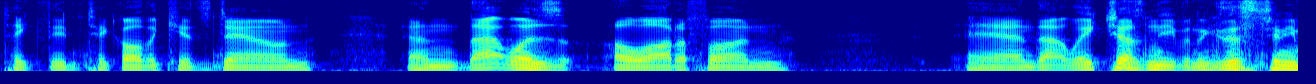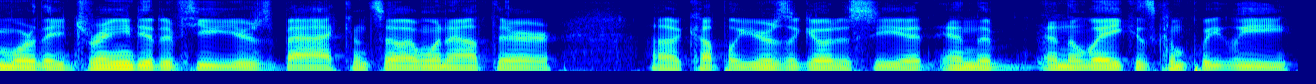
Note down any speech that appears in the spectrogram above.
Take the take all the kids down, and that was a lot of fun. And that lake doesn't even exist anymore. They drained it a few years back, and so I went out there a couple years ago to see it, and the and the lake is completely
